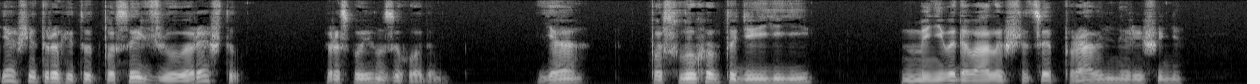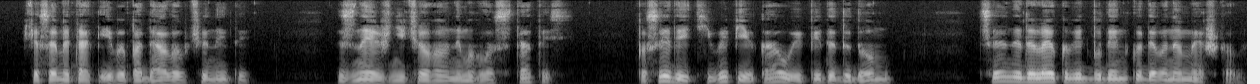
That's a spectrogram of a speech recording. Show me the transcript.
Я ще трохи тут посиджу, а решту розповім згодом. Я послухав тоді її. Мені видавало, що це правильне рішення, що саме так і випадало вчинити. З нею ж нічого не могло статись. Посидить, вип'є каву і піде додому. Це недалеко від будинку, де вона мешкала.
